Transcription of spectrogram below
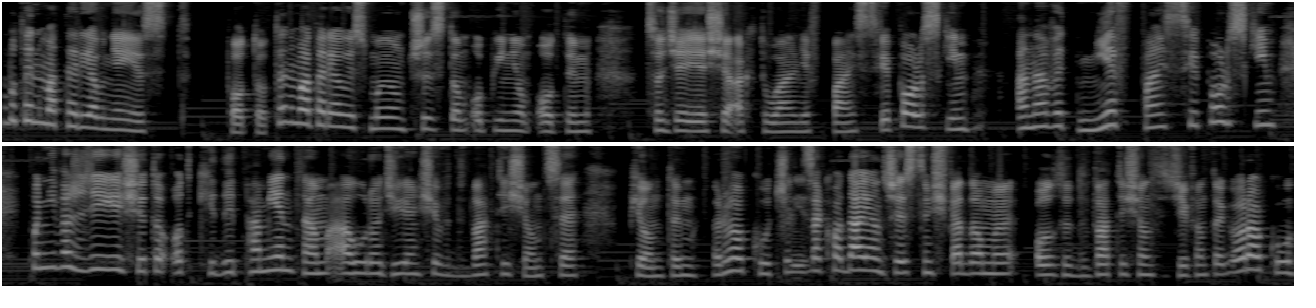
bo ten materiał nie jest po to. Ten materiał jest moją czystą opinią o tym, co dzieje się aktualnie w państwie polskim, a nawet nie w państwie polskim, ponieważ dzieje się to od kiedy pamiętam, a urodziłem się w 2005 roku, czyli zakładając, że jestem świadomy od 2009 roku,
